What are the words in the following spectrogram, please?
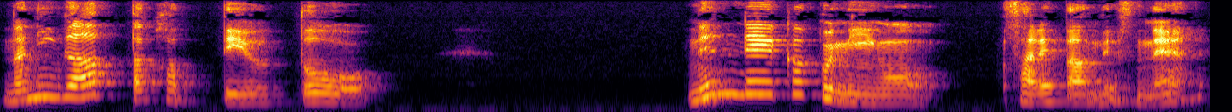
何があったかっていうと、年齢確認をされたんですね。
